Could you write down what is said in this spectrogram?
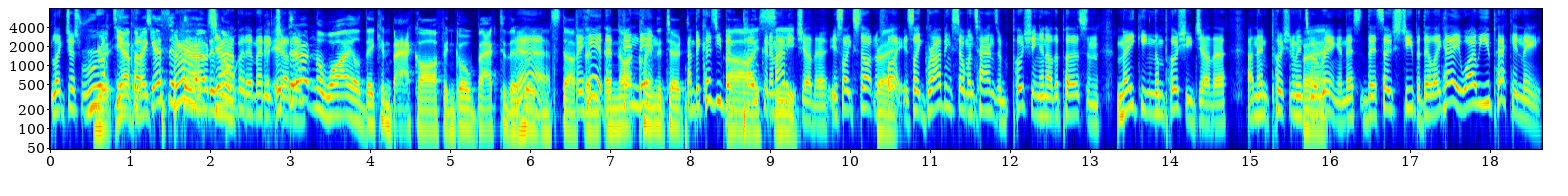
like just rutting. Yeah, but I guess if they're ah, out in the them at each if other. they're out in the wild, they can back off and go back to their hood and stuff, but and, they're and not claim in. the territory. And because you've been Oh, poking them at each other, it's like starting a fight. It's like grabbing someone's hands and pushing another person, making them push each other, and then pushing them into a ring. And they're they're so stupid. They're like, "Hey, why were you pecking me?"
